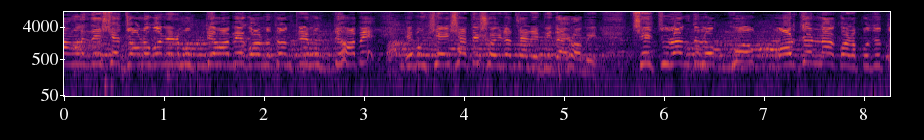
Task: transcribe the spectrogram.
বাংলাদেশের জনগণের মুক্তি হবে, গণতন্ত্রের মুক্তি হবে এবং সেই সাথে স্বৈরাচারের বিদায় হবে। সেই চূড়ান্ত লক্ষ্য অর্জন না করা পর্যন্ত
